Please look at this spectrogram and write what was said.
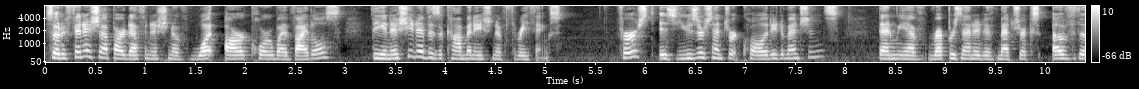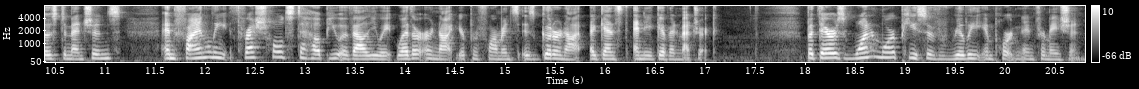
So to finish up our definition of what are core web vitals, the initiative is a combination of three things. First is user-centric quality dimensions, then we have representative metrics of those dimensions, and finally, thresholds to help you evaluate whether or not your performance is good or not against any given metric. But there is one more piece of really important information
